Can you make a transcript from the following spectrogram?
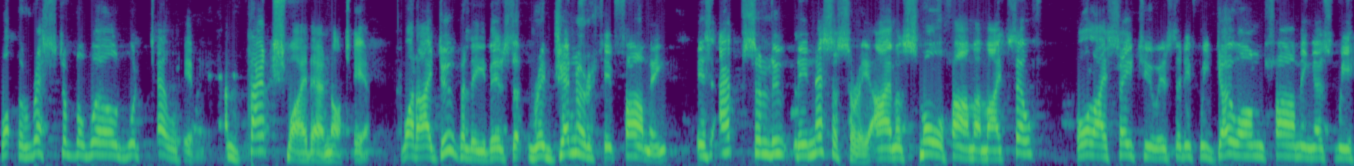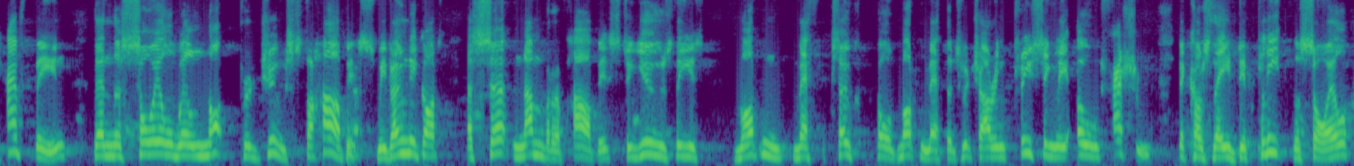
what the rest of the world would tell him. And that's why they're not here. What I do believe is that regenerative farming is absolutely necessary. I'm a small farmer myself. All I say to you is that if we go on farming as we have been, then the soil will not produce the harvest. We've only got a certain number of harvests to use these modern so-called modern methods, which are increasingly old-fashioned because they deplete the soil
